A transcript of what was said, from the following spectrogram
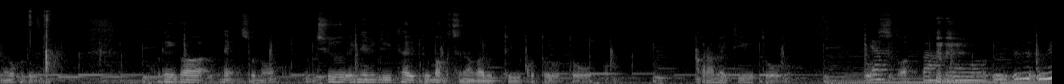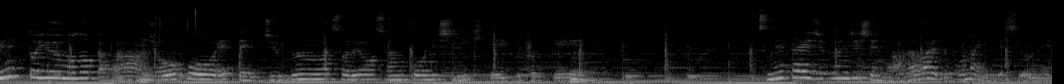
なるほど。これがねその宇宙エネルギー体とうまくつながるということと絡めて言うとやっぱこううう上というものからうん。情報を得て自分はそれを参考にし生きていく時、うん。冷たい自分自身が現れてこないんですよね。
